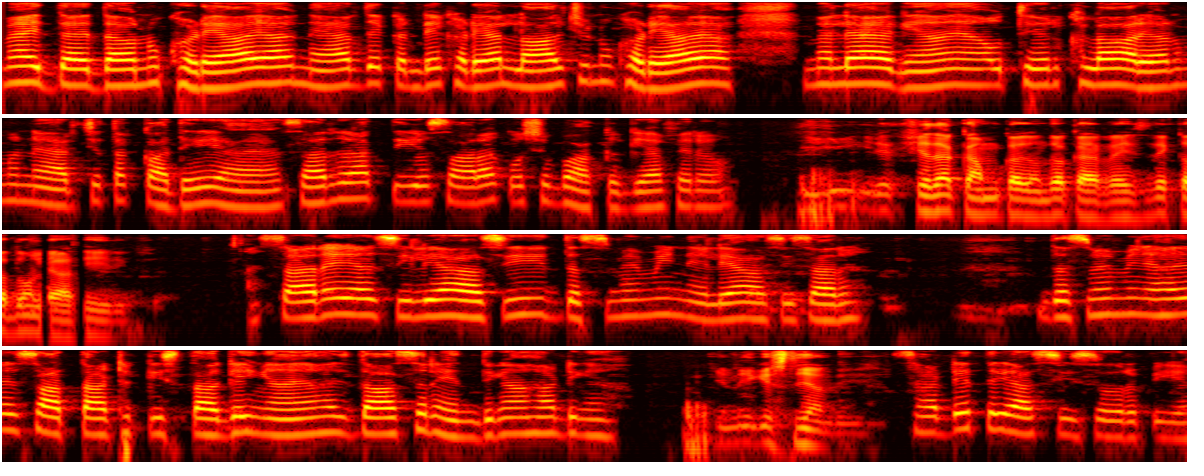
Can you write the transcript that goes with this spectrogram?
ਮੈਂ ਇਦਾਂ ਇਦਾਂ ਉਹਨੂੰ ਖੜਿਆ ਆ ਨਹਿਰ ਦੇ ਕੰਢੇ ਖੜਿਆ ਲਾਲਚ ਨੂੰ ਖੜਿਆ ਆ। ਮੈਂ ਲੈ ਗਿਆ ਆ ਉੱਥੇ ਖਿਲਾਰਿਆ ਨੂੰ ਮੈਂ ਨਹਿਰ 'ਚ ਧੱਕਾ ਦੇ ਆਇਆ। ਸਰ ਰਾਤੀ ਉਹ ਸਾਰਾ ਕੁਝ ਬਕ ਗਿਆ ਫਿਰ। ਈ ਰਿਕਸ਼ੇ ਦਾ ਕੰਮ ਕਦੋਂ ਦਾ ਕਰ ਰਹੇ ਸੀ ਤੇ ਕਦੋਂ ਲਿਆ ਸੀ ਰਿਕਸ਼ਾ? ਸਾਰੇ ਅਸੀਂ ਲਿਆ ਸੀ ਦਸਵੇਂ ਮਹੀਨੇ ਲਿਆ ਸੀ ਸਰ। ਦਸਵੇਂ ਮਹੀਨੇ ਹਜੇ 7-8 ਕਿਸ਼ਤਾਂ ਗਈਆਂ ਆ ਹਜੇ 10 ਰਹਿੰਦੀਆਂ ਸਾਡੀਆਂ। ਕਿੰਨੀ ਕਿਸ਼ਤ ਜਾਂਦੀ ਹੈ? ਸਾਢੇ 8300 ਰੁਪਈਆ।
